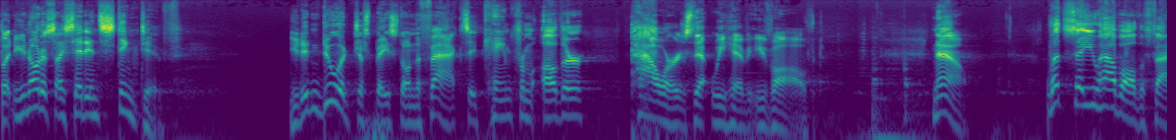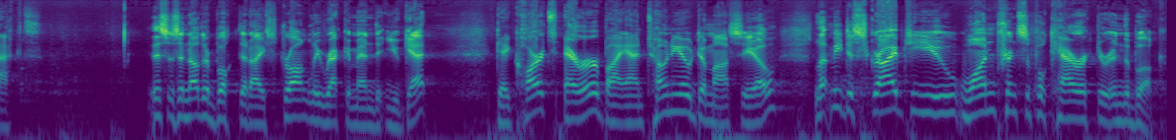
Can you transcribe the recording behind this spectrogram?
But you notice I said instinctive. You didn't do it just based on the facts, it came from other powers that we have evolved. Now, let's say you have all the facts. This is another book that I strongly recommend that you get. Descartes' Error by Antonio Damasio. Let me describe to you one principal character in the book.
